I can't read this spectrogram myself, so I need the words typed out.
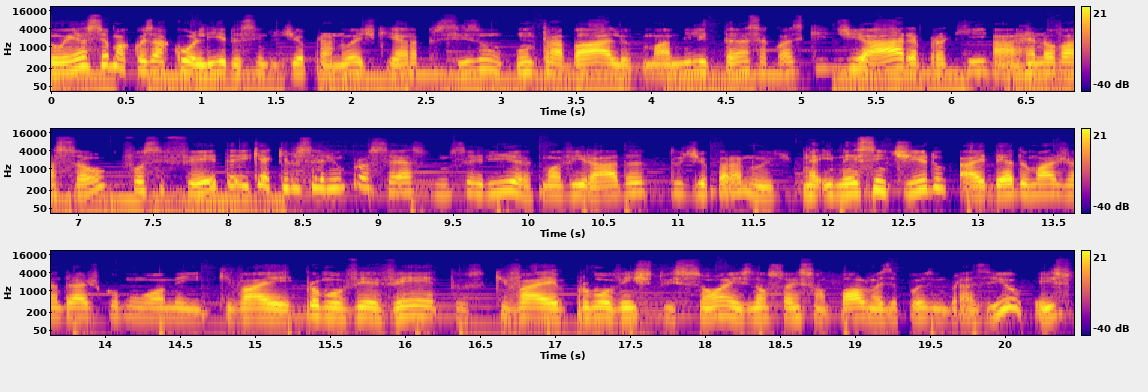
não ia ser uma coisa acolhida assim do dia para noite, que era preciso um, um, trabalho, uma militância quase que diária para que a renovação fosse feita e que aquilo seria um processo, não seria uma virada do dia para a noite. É, e nesse sentido, a ideia do Mário de Andrade como um homem que vai promover eventos, que vai promover instituições, não só em São Paulo, mas depois no Brasil, isso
